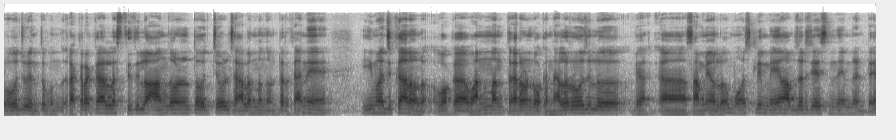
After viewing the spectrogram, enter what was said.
రోజు ఇంతకుముందు రకరకాల స్థితిలో ఆందోళనతో వచ్చేవాళ్ళు చాలామంది ఉంటారు. కానీ ఈ మధ్యకాలంలో ఒక వన్ మంత్ అరౌండ్ ఒక నెల రోజులు సమయంలో మోస్ట్లీ మేము అబ్జర్వ్ చేసింది ఏంటంటే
